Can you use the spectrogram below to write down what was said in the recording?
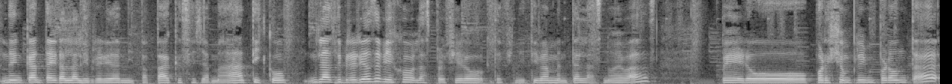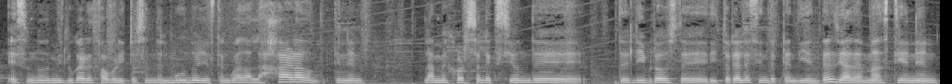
Me encanta ir a la librería de mi papá, que se llama Ático. Las librerías de viejo las prefiero definitivamente a las nuevas pero por ejemplo Impronta es uno de mis lugares favoritos en el mundo y está en Guadalajara, donde tienen la mejor selección de libros de editoriales independientes y además tienen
